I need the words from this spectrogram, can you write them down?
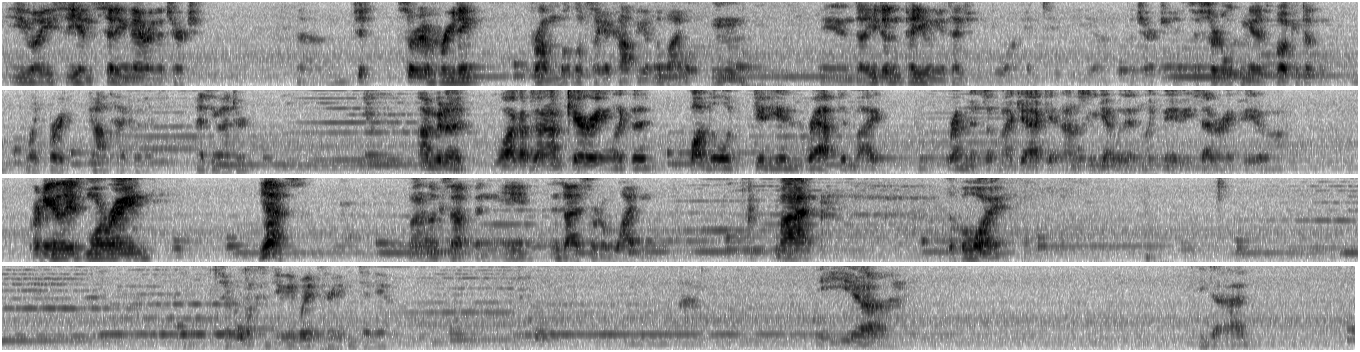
You uh, you see him sitting there in the church, um, just sort of reading from what looks like a copy of the Bible. Mm-hmm. and uh, he doesn't pay you any attention. when You walk into the uh, the church. He's just sort of looking at his book and doesn't like break contact with it as you enter. I'm gonna walk up to him. I'm carrying like the bundle of Gideon wrapped in my remnants of my jacket. And I'm just gonna get within like maybe seven or eight feet of him. Cornelius Moraine. Yes. He looks up and he his eyes sort of widen. My the boy. Sort of looks at you. He waits for you to continue. He uh he died.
